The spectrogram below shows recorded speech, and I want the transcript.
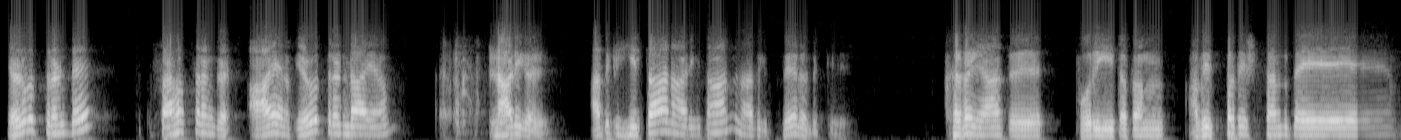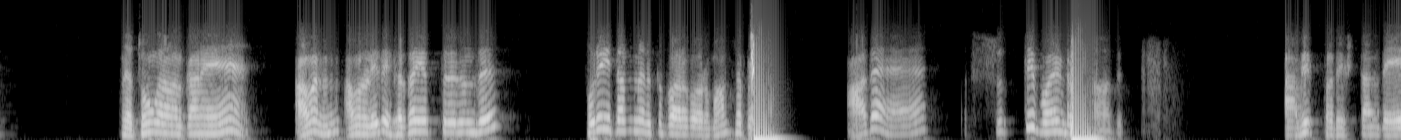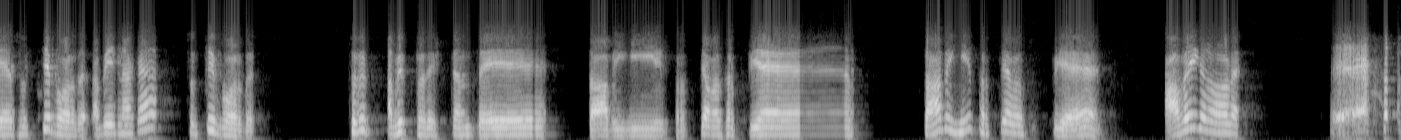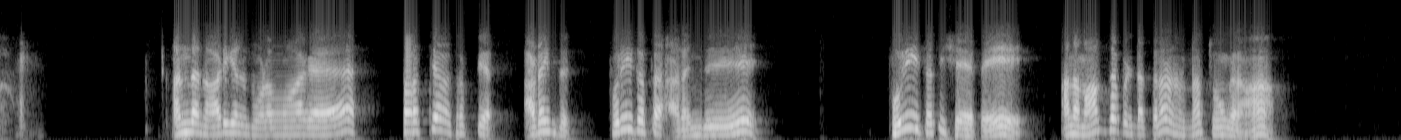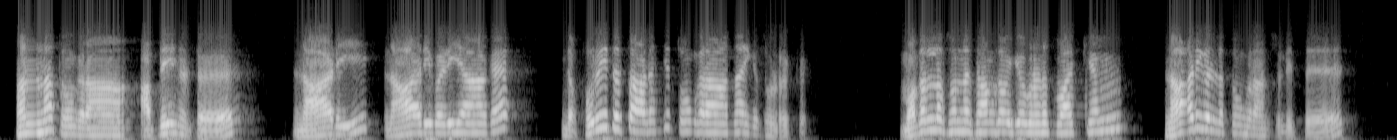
எழுபத்தி ரெண்டு சகசிரங்கள் ஆயிரம் எழுபத்தி ரெண்டாயிரம் நாடிகள். அதுக்கு ஹிதா நாடிதான் அதுக்கு பேர் அதுக்கு. ஹிருதயாத் புரீததம் அபிப்பிரதிஷ்டந்தே இந்த தூங்குறவன் இருக்கானே அவன் அவனுடைய ஹிருதயத்திலிருந்து புரீதம்னு இருக்கு பாருங்க ஒரு மாம்ச பிண்டம் அத சுத்தி போயிட்டு அது. அபிப்பிரதிஷ்டந்தே சுத்தி போறது. அப்படின்னாக்க சுத்தி போறது. சுவி அபிப்பிரதிஷ்டந்தே. தாபிகி பிரத்யவசப்பிய தாபிகி பிரத்யவசப்பிய அவைகளோட அந்த நாடிகள் மூலமாக பிரத்யவசப்பிய அடைந்து புரீதத்தை அடைஞ்சு புரீதத்தி சேதே. அந்த மாம்ச பிண்டத்துல நல்லா தூங்குறான். நல்லா தூங்குறான் அப்படின்னுட்டு நாடி நாடி வழியாக இந்த புரீதத்தை அடைஞ்சு தூங்குறான் தான் இங்க சொல்றக்கு முதல்ல சொன்ன சாந்தோக்கிய வாக்கியம் நாடிகள்ல தூங்குறான்னு சொல்லிட்டு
